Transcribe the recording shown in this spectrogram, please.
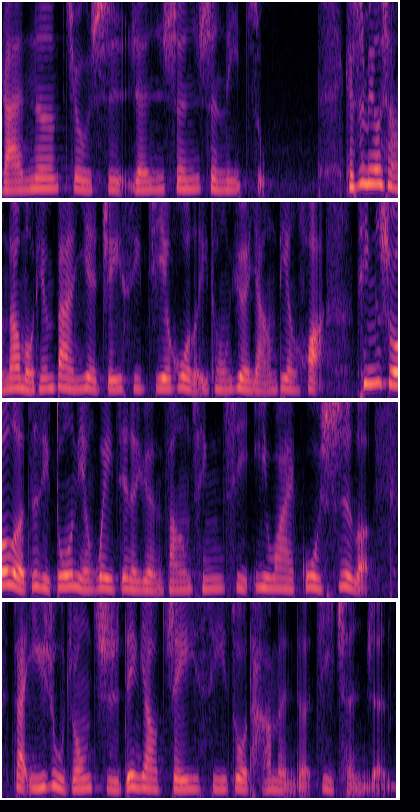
然呢就是人生胜利组。可是没有想到，某天半夜，J.C. 接获了一通越洋电话，听说了自己多年未见的远方亲戚意外过世了，在遗嘱中指定要 J.C. 做他们的继承人。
